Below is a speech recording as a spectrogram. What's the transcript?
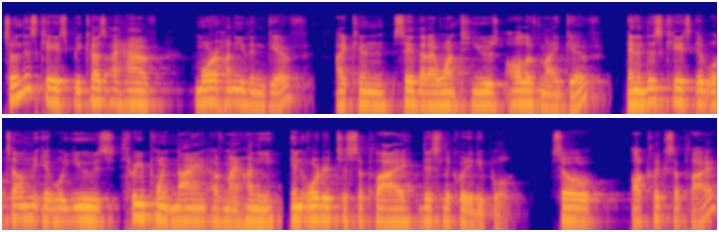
So in this case, because I have more honey than give, I can say that I want to use all of my give. And in this case, it will tell me it will use 3.9 of my honey in order to supply this liquidity pool. So I'll click supply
